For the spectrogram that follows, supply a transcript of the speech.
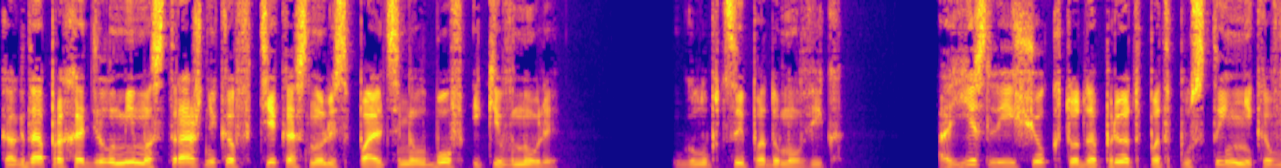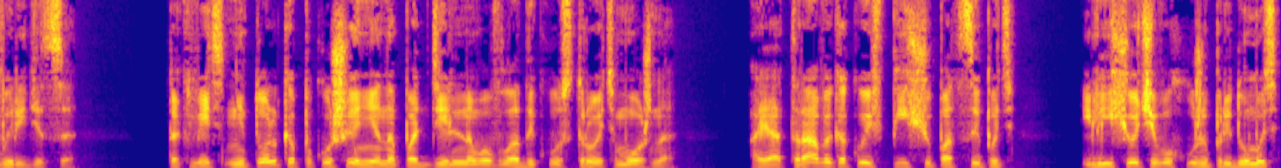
Когда проходил мимо стражников, те коснулись пальцами лбов и кивнули. «Глупцы», — подумал Вик. «А если еще кто допрет под пустынника вырядиться? Так ведь не только покушение на поддельного владыку устроить можно, а и отравы какой в пищу подсыпать, или еще чего хуже придумать,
